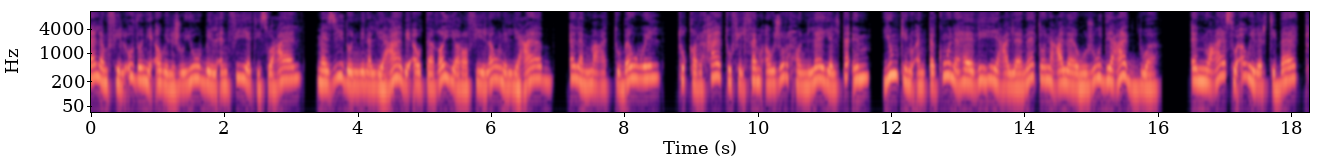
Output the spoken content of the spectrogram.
ألم في الأذن أو الجيوب الأنفية سعال مزيد من اللعاب أو تغير في لون اللعاب ألم مع التبول تقرحات في الفم أو جرح لا يلتئم يمكن أن تكون هذه علامات على وجود عدوى. النعاس أو الارتباك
